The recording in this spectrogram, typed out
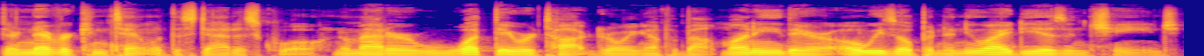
They're never content with the status quo. No matter what they were taught growing up about money, they are always open to new ideas and change.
